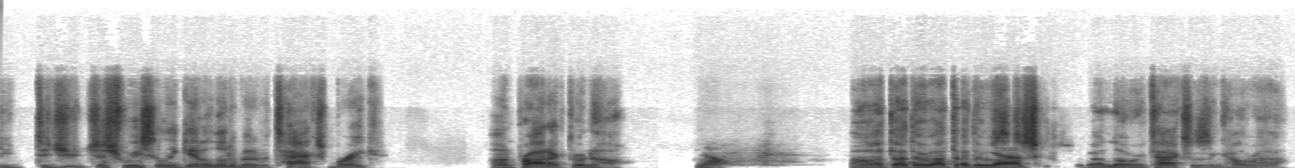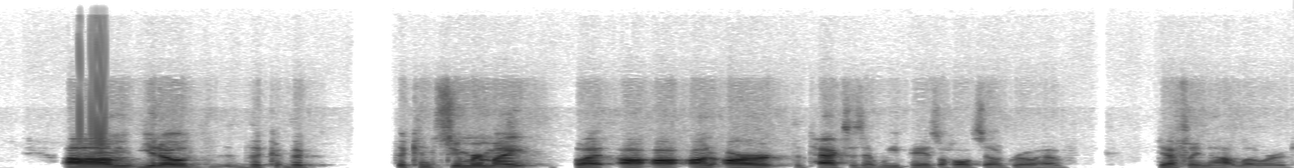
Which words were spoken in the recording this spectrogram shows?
You did you just recently get a little bit of a tax break on product or no? No. Oh, I thought there. I thought there was yeah. a discussion about lowering taxes in Colorado. Um, you know the the the consumer might, but uh, uh, on our the taxes that we pay as a wholesale grow have definitely not lowered.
